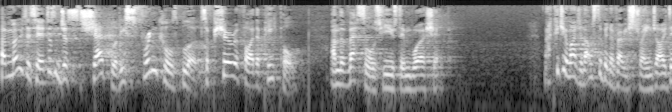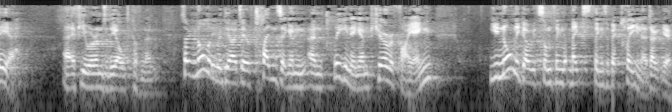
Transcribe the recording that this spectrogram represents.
And Moses here doesn't just shed blood, he sprinkles blood to purify the people and the vessels used in worship. Now, could you imagine? That must have been a very strange idea uh, if you were under the Old Covenant. So, normally, with the idea of cleansing and, and cleaning and purifying, you normally go with something that makes things a bit cleaner, don't you?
